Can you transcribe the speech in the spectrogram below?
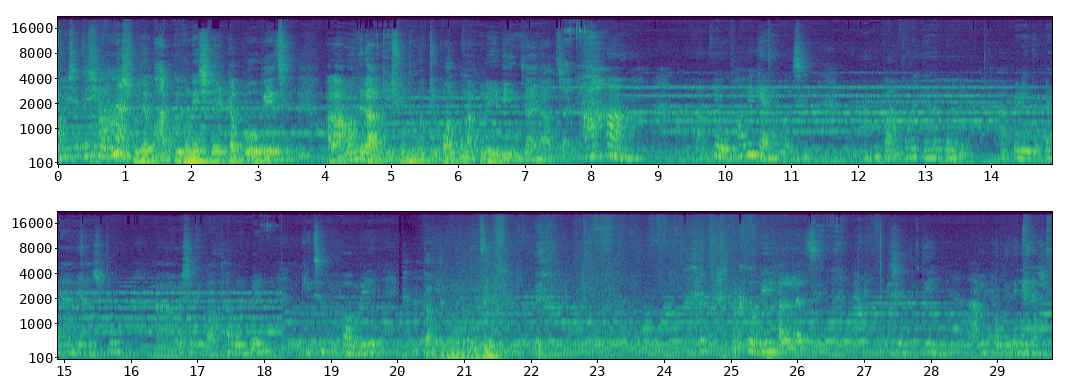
আমার সাথে শোয় না। আসলে ভাগ্যগুণে সে একটা বউ পেয়েছে। আর আমাদের আর কি শুধুমাত্র কল্পনা করেই দিন যায় রাত যায়। আহা আপনি ওভাবে কেন বলছেন? আপনি কল্পনা কেন করবেন আপনার এই দোকানে আমি আসব আমার সাথে কথা বলবেন। কিছু হবে তাহলে মনে করেন যে খুবই ভালো লাগছে সত্যি আমি প্রতিদিনই আসব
